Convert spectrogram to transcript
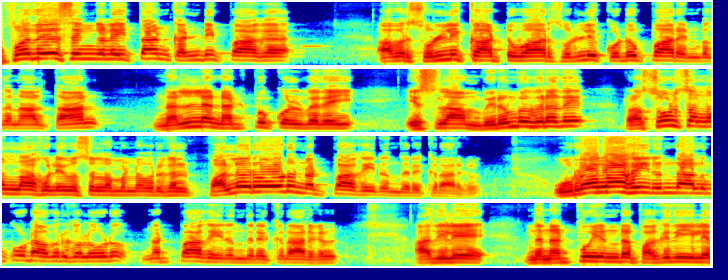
உபதேசங்களைத்தான் கண்டிப்பாக அவர் சொல்லி காட்டுவார் சொல்லி கொடுப்பார் என்பதனால் தான் நல்ல நட்பு கொள்வதை இஸ்லாம் விரும்புகிறது. ரசூல் சல்லல்லாஹு அலைஹி அவர்கள் பலரோடு நட்பாக இருந்திருக்கிறார்கள். உறவாக இருந்தாலும் கூட அவர்களோடு நட்பாக இருந்திருக்கிறார்கள். அதிலே இந்த நட்பு என்ற பகுதியிலே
